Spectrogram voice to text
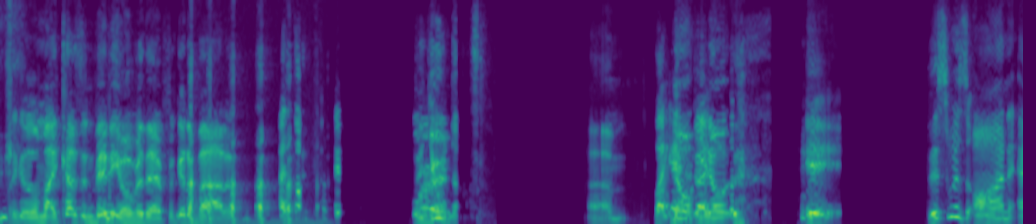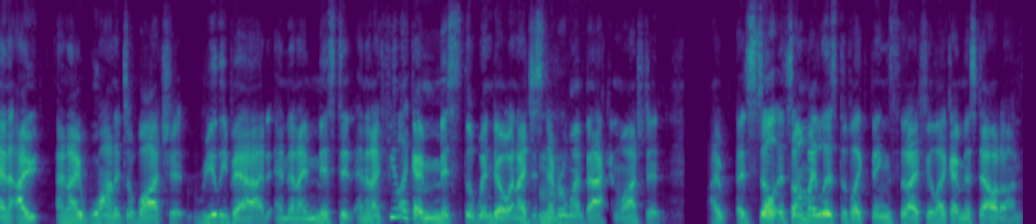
Look at my cousin Vinny over there. Forget about it. I thought The or yous. Um, like no, you know, Dice- yeah. This was on, and I and I wanted to watch it really bad, and then I missed it, and then I feel like I missed the window, and I just never Mm. went back and watched it. I it's still it's on my list of like things that I feel like I missed out on.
